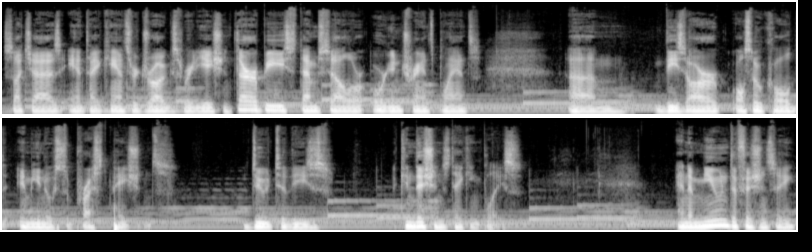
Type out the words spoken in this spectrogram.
such as anti cancer drugs, radiation therapy, stem cell or organ transplants. Um, these are also called immunosuppressed patients due to these conditions taking place. An immune deficiency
